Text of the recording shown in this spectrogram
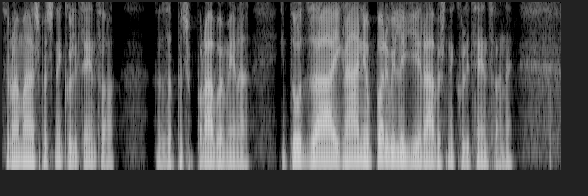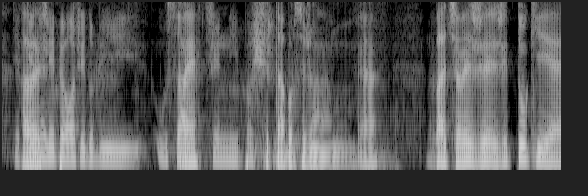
oziroma imaš pač neko licenco za pač uporabo imena. In tudi za igranje v prvi ligi rabiš neko licenco. Ne? Ja, A kaj veš. najlepe oči dobi vsak, Ne. če ni pa Še tabor sežana. Mm. Ja. Pač, a veš, že, že tukaj je.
